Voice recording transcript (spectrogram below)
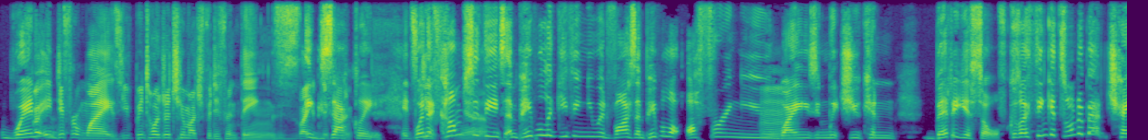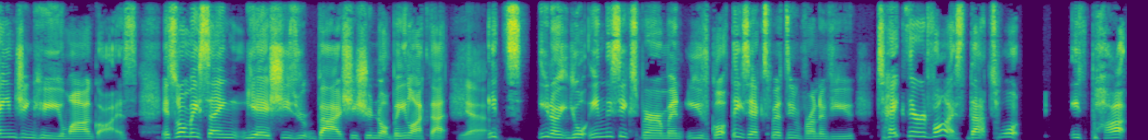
When But in different ways. You've been told you're too much for different things. This is like exactly It's when it comes yeah. to this and people are giving you advice and people are offering you Mm. ways in which you can better yourself because i think it's not about changing who you are guys it's not me saying yeah she's bad she should not be like that yeah. it's you know you're in this experiment you've got these experts in front of you take their advice that's what is part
